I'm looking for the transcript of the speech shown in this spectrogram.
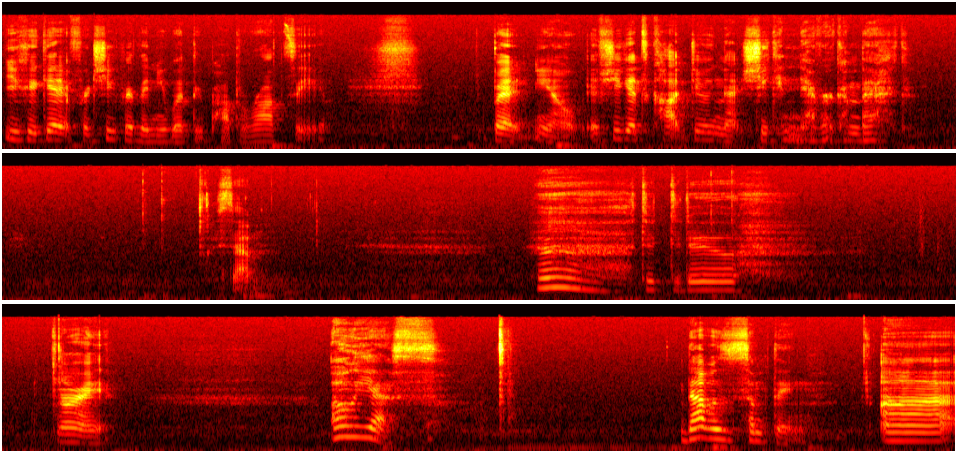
you could get it for cheaper than you would through paparazzi. But, you know, if she gets caught doing that, she can never come back. So, do, do, do. All right. Oh, yes. That was something. Uh,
